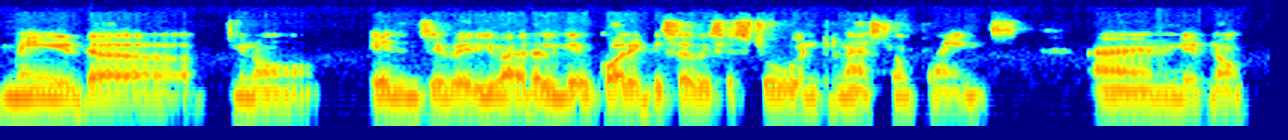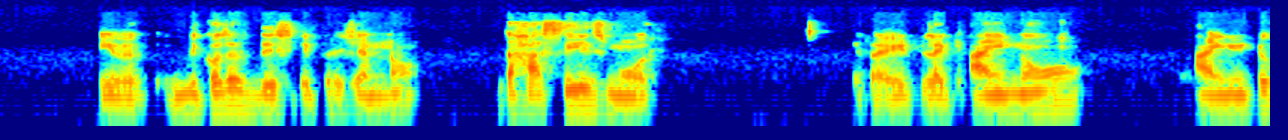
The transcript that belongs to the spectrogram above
made uh, you know agency very viral, gave quality services to international clients, and you know even because of this depression no the hustle is more right like i know i need to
